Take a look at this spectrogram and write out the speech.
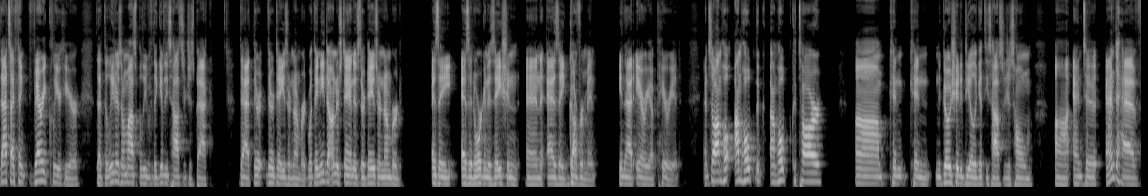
that's I think very clear here that the leaders of Hamas believe if they give these hostages back, that their their days are numbered. What they need to understand is their days are numbered as a as an organization and as a government in that area. Period. And so I'm ho- I'm hope the I'm hope Qatar um, can can negotiate a deal to get these hostages home, uh, and to and to have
